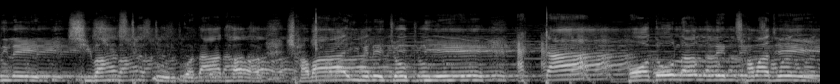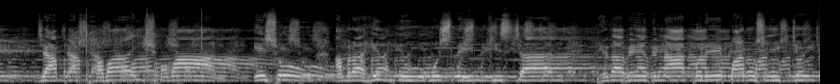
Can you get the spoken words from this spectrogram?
দিলেন শিবাস ঠাকুর গদাধর। সবাই মিলে যোগ দিয়ে একটা বদল আনলেন সমাজে যে আমরা সবাই সমান। এসো আমরা হিন্দু মুসলিম খ্রিস্টান ভেদাভেদ না করে পারসিক জৈন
